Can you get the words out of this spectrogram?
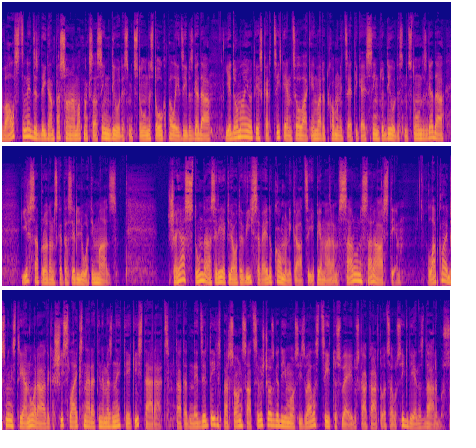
Valsts nedzirdīgām personām apmaksā 120 stundas tulka palīdzības gadā. Iedomājoties, ka ar citiem cilvēkiem varat komunicēt tikai 120 stundas gadā, ir saprotams, ka tas ir ļoti maz. Šajās stundās ir iekļauta visa veida komunikācija, piemēram, sarunas ar ārstiem. Labklājības ministrijā norāda, ka šis laiks nereti nemaz netiek iztērēts, tātad nedzirdīgas personas atsevišķos gadījumos izvēlas citus veidus, kā kārtot savus ikdienas darbus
